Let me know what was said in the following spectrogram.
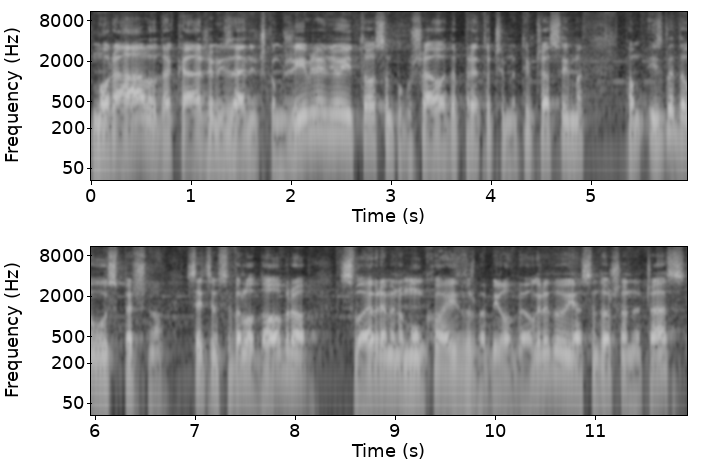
moralu, da kažem, i zajedničkom življenju i to sam pokušavao da pretočim na tim časovima. Pa izgleda uspešno. Sjećam se vrlo dobro, svojevremeno Munkova izložba bila u Beogradu i ja sam došao na čas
